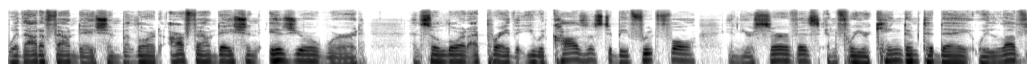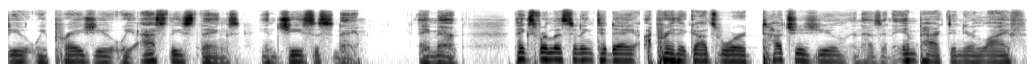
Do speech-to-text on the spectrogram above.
without a foundation. But Lord, our foundation is your word. And so, Lord, I pray that you would cause us to be fruitful in your service and for your kingdom today. We love you. We praise you. We ask these things in Jesus' name. Amen. Thanks for listening today. I pray that God's word touches you and has an impact in your life.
